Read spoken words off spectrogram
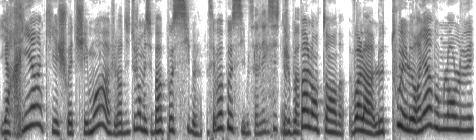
il y a rien qui est chouette chez moi. Je leur dis toujours, mais c'est pas possible. C'est pas possible. Ça n'existe pas. Je peux pas l'entendre. Voilà, le tout et le rien, vous me l'enlevez.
